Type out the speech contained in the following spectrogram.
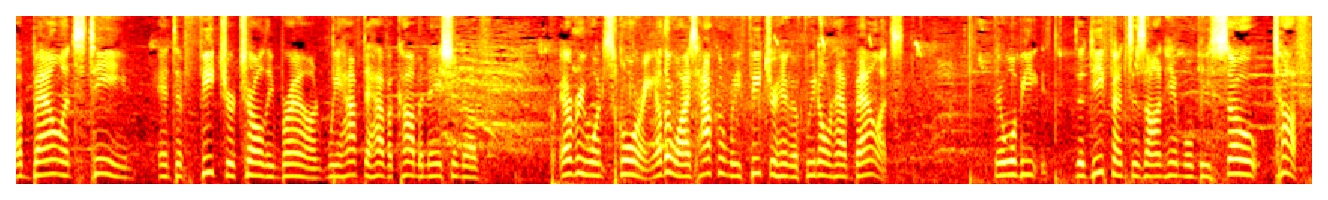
a balanced team and to feature Charlie Brown, we have to have a combination of everyone scoring. Otherwise, how can we feature him if we don't have balance? There will be the defenses on him will be so tough.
